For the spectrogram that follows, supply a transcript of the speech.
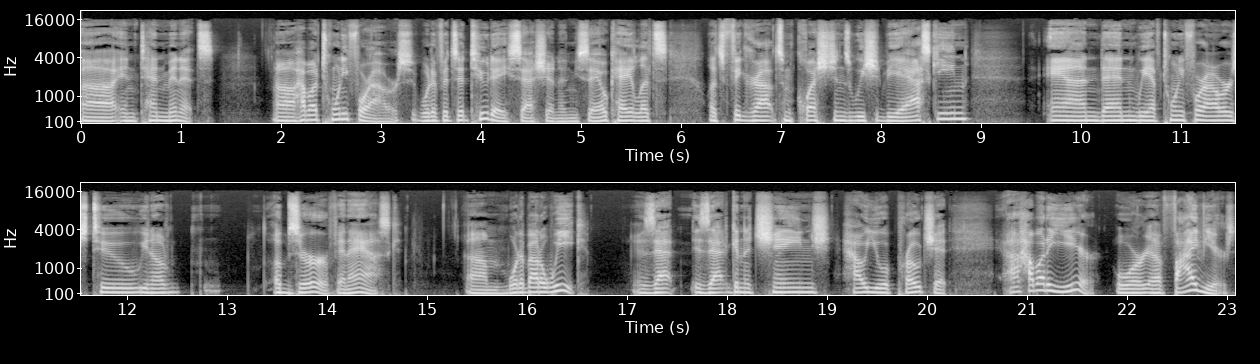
uh, in 10 minutes? Uh, how about 24 hours? What if it's a two day session and you say, okay, let's let's figure out some questions we should be asking, and then we have 24 hours to you know observe and ask. Um, what about a week? Is that is that going to change how you approach it? Uh, how about a year or uh, five years?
